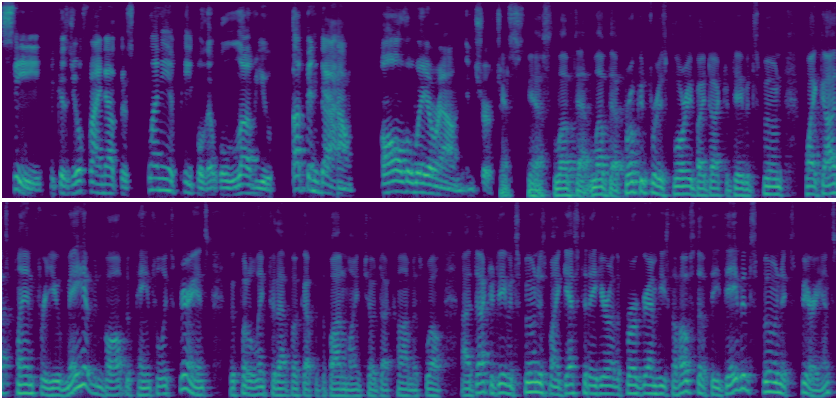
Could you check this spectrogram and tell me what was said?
see, because you'll find out there's plenty of people that will love you up and down all the way around in churches. Yes, yes, love that, love that. Broken for His Glory by Dr. David Spoon. Why God's plan for you may have involved a painful experience. We put a link for that book up at thebottomlineshow.com as well. Uh, Dr. David Spoon is my guest today here on the program. He's the host of the David Spoon Experience,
